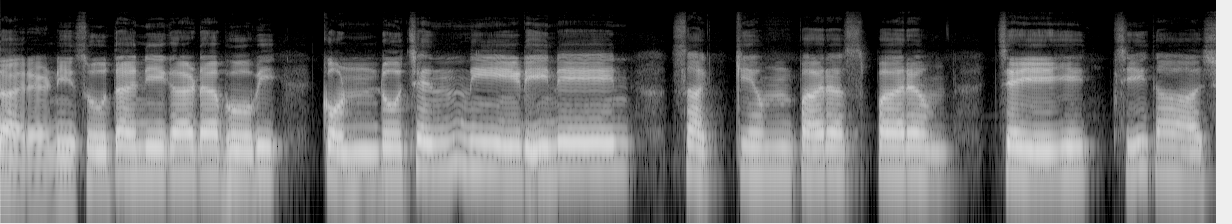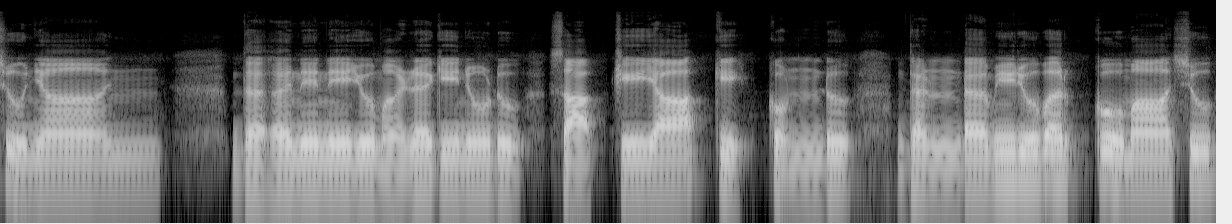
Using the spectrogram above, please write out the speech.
തരണിസുതനികടഭുവി കൊണ്ടു ചെന്നീടിനേൻ. സഖ്യം പരസ്പരം ചെയ്യിച്ചിതാശു ഞാൻ. ദഹനനെയുമഴകിനോടു സാക്ഷിയാക്കിക്കൊണ്ടു ദണ്ഡമിരുവർക്കുമാശു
